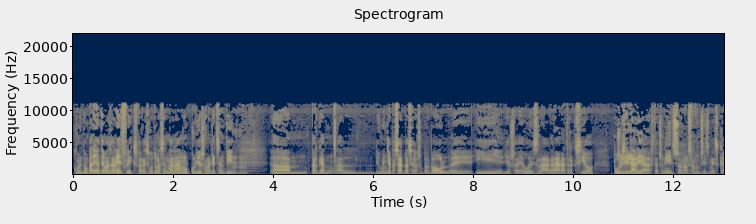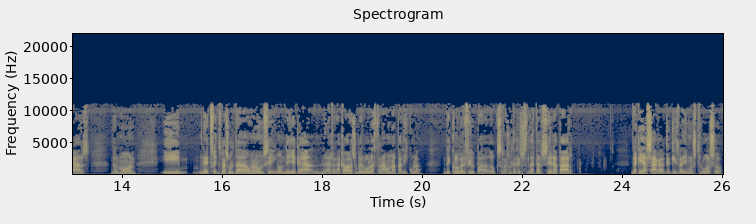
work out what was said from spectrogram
comentar un parell de temes a Netflix, perquè ha sigut una setmana molt curiosa en aquest sentit. Mhm. Um, perquè el diumenge passat va ser la Super Bowl eh, i, ja ho sabeu, és la gran atracció publicitària als Estats Units, són els anuncis més cars del món i Netflix va soltar un anunci on deia que a l'acabar la Super Bowl estrenava una pel·lícula de Cloverfield Paradox. Resulta que és la tercera part d'aquella saga que aquí es va dir Monstruoso,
